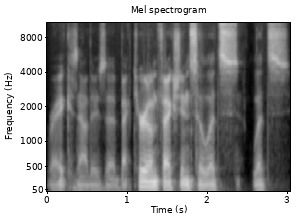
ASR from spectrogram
right? Because now there's a bacterial infection, so let's let's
